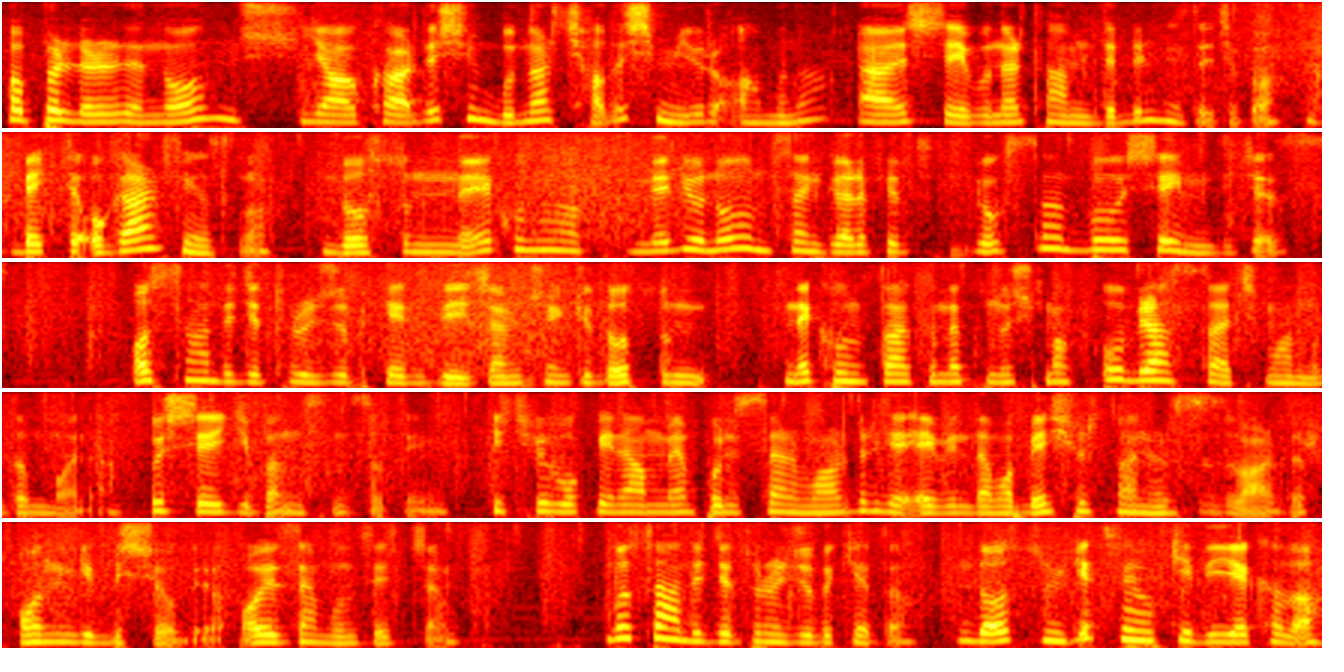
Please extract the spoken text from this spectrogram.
Hoparlöre de ne olmuş? Ya kardeşim bunlar çalışmıyor amına. Her şey bunları tahmin edebilir miyiz acaba? Bekle o Garfield mı? Dostum ne konu? Ne diyorsun oğlum sen Garfield? Yoksa bu şey mi diyeceğiz? O sadece turuncu bir kedi diyeceğim çünkü dostum ne konusu hakkında konuşmak bu biraz saçma anladın bana. Bu şey gibi anasını satayım. Hiçbir boka inanmayan polisler vardır ya evinde ama 500 tane hırsız vardır. Onun gibi bir şey oluyor. O yüzden bunu seçeceğim. Bu sadece turuncu bir kedi. Dostum git ve o kediyi yakala.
